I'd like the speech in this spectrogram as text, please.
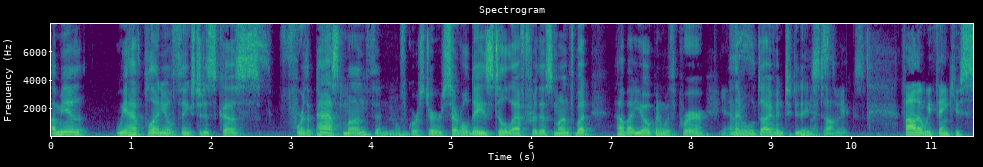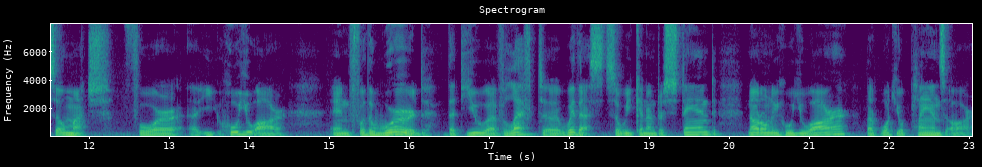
Amir, we have plenty of things to discuss for the past month, and mm-hmm. of course, there are several days still left for this month, but how about you open with prayer, yes. and then we'll dive into today's Let's topics. Father, we thank you so much for uh, who you are and for the word that you have left uh, with us so we can understand not only who you are, but what your plans are.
